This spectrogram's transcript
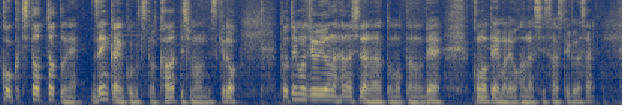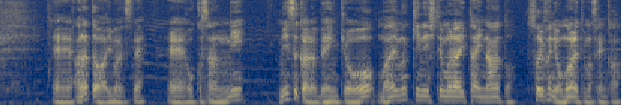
告知とちょっとね、前回の告知と変わってしまうんですけど、とても重要な話だなと思ったので、このテーマでお話しさせてください。えー、あなたは今ですね、えー、お子さんに自ら勉強を前向きにしてもらいたいなと、そういうふうに思われてませんか？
